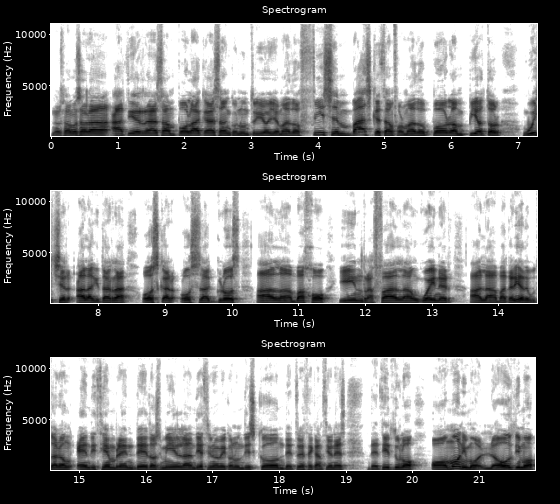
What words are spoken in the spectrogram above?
Nos vamos ahora a tierras polacas con un trío llamado Fish and Basket, formado por Piotr Witcher a la guitarra, Oscar Osa Gross al bajo y Rafael Weiner a la batería. Debutaron en diciembre de 2019 con un disco de 13 canciones de título homónimo. Lo último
